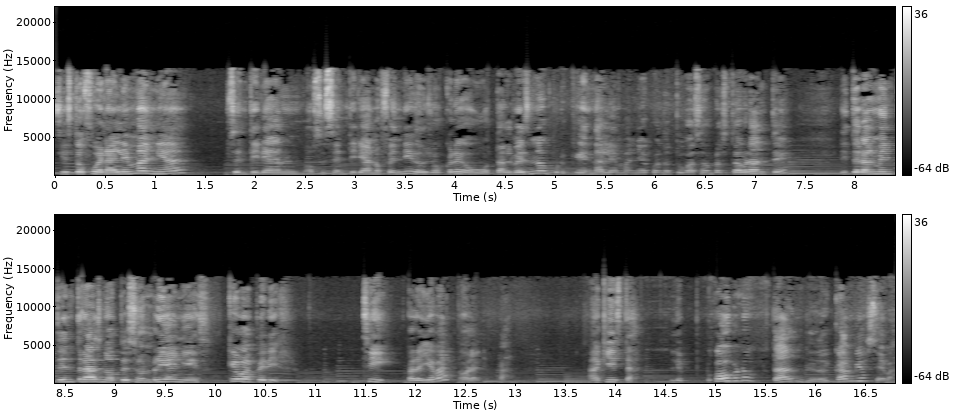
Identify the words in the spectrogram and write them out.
Si esto fuera Alemania, sentirían o se sentirían ofendidos, yo creo, o tal vez no, porque en Alemania cuando tú vas a un restaurante, literalmente entras, no te sonríen y es, ¿qué va a pedir? Sí, ¿para llevar? Órale, va. Aquí está, le cobro, tal, le doy cambio, se va.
